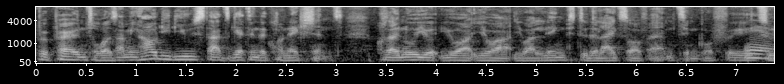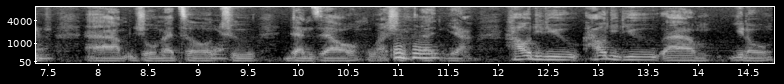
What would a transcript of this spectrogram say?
preparing towards? I mean, how did you start getting the connections? Because I know you you are you are you are linked to the likes of um, Tim Godfrey, Yeah. to um, Joe Mettle, Yeah. to Denzel Washington. Yeah. How did you how did you um, you know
